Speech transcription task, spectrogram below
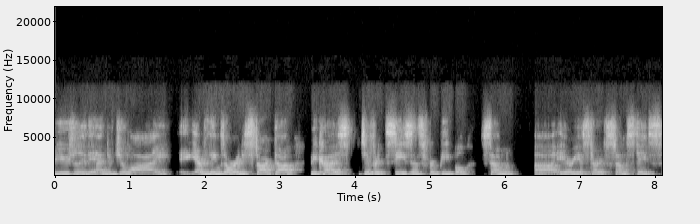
usually the end of July, everything's already stocked up because different seasons for people. Some uh, areas start, some states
